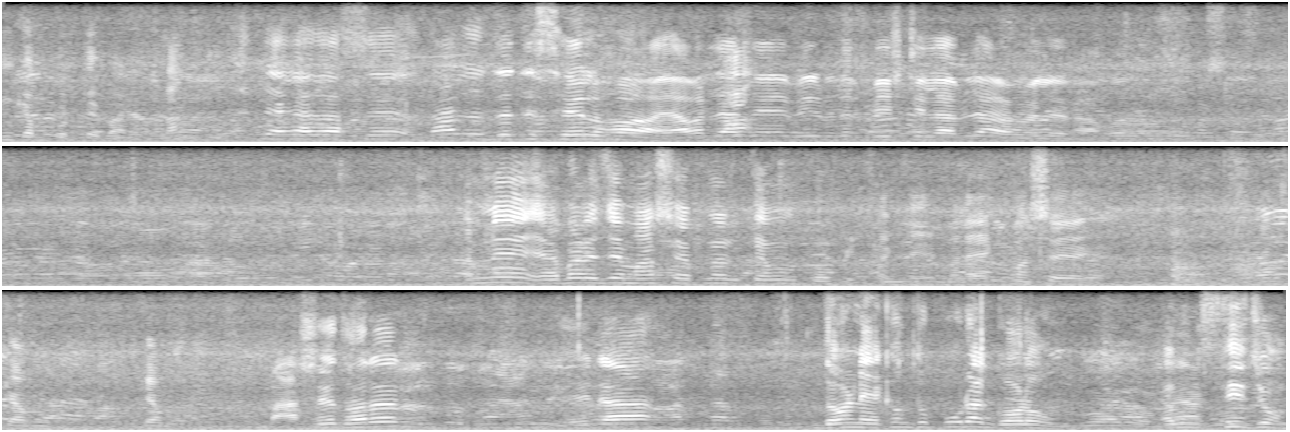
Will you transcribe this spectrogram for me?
ইনকাম করতে পারেন না? দেখা যাচ্ছে তাহলে যদি সেল হয় আবার যাচ্ছে বৃষ্টি লাভলে আর হইলে না এমনি অ্যাভারেজে মাসে আপনার কেমন প্রফিট থাকে? মানে এক মাসে ইনকাম কেমন মাসে ধরেন এটা ধরেন এখন তো পুরা গরম। এবং সিজন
